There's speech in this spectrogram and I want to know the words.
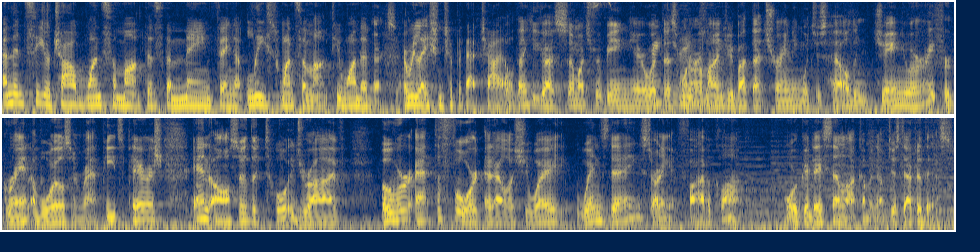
and then see your child once a month is the main thing, at least once a month. You want a, a relationship with that child. Well, thank you guys so much for being here with Thank us. I want to Thank remind you about that training, which is held in January for Grant Avoyelles and Rapides Parish, and also the toy drive over at the fort at LSUA Wednesday, starting at 5 o'clock. More Good Day Cenla coming up just after this.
